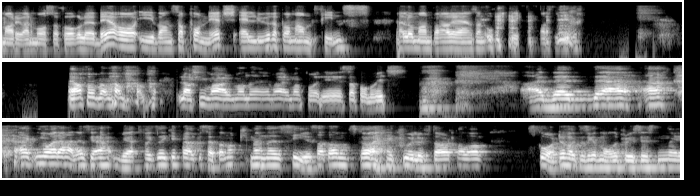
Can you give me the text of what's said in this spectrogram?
Mario Hermoso foreløpig. Og Ivan Saponic, jeg lurer på om han fins, eller om han bare er en sånn oppdikta figur. Ja, for hva, hva, Larsen, hva er, man, hva er, det man, får i Saponovic? Nei, det, det jeg, jeg, må være ærlig og si jeg vet faktisk ikke, for jeg har ikke sett ham nok. Men det sies at han skal være god i lufta. Han skårte faktisk et mål i preseason i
